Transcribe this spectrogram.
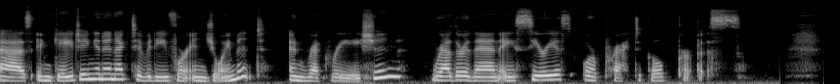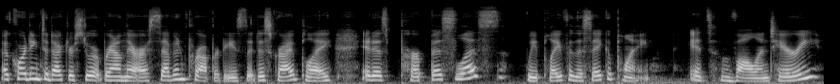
as engaging in an activity for enjoyment and recreation rather than a serious or practical purpose. According to Dr. Stuart Brown, there are seven properties that describe play. It is purposeless, we play for the sake of playing. It's voluntary,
